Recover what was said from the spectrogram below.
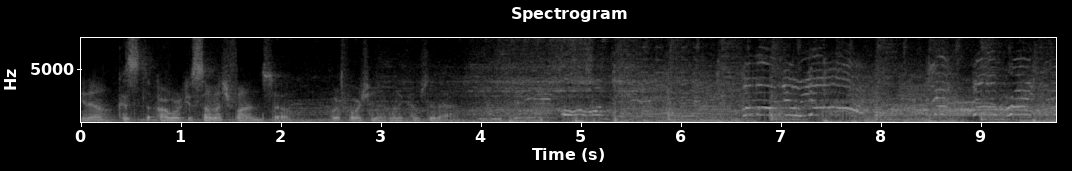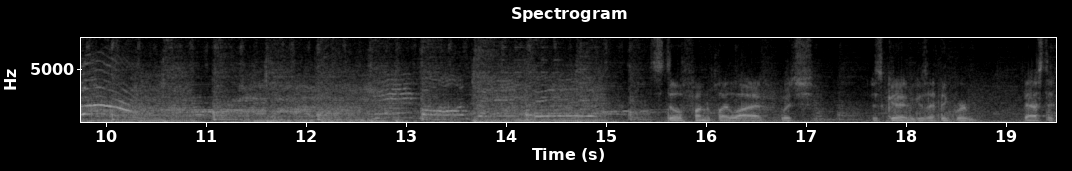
you know, because our work is so much fun. So we're fortunate when it comes to that. Still fun to play live, which is good because I think we're best at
